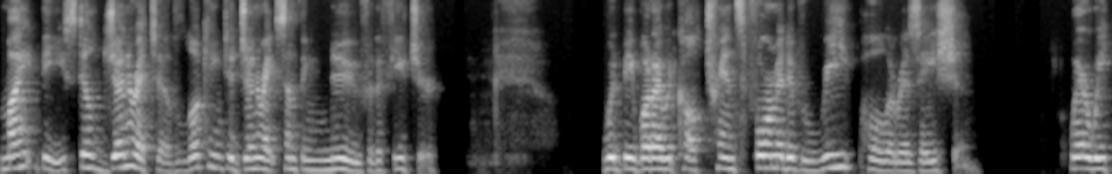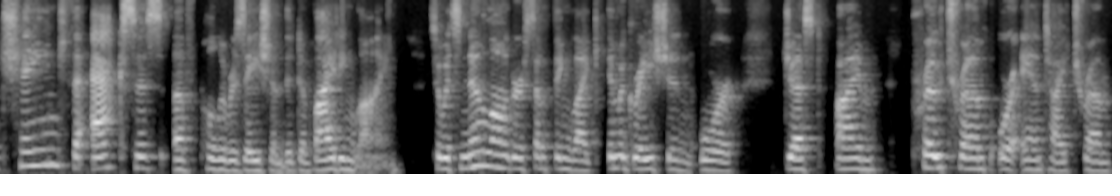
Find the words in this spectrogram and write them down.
might be still generative, looking to generate something new for the future, would be what I would call transformative repolarization where we change the axis of polarization, the dividing line. So it's no longer something like immigration or just I'm pro Trump or anti Trump.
